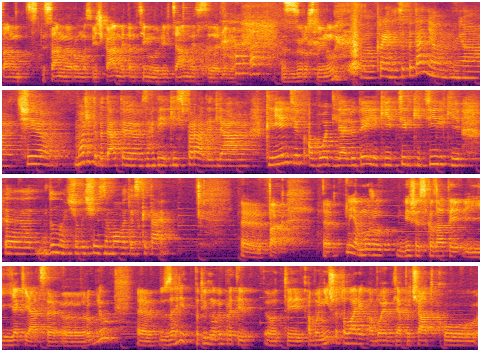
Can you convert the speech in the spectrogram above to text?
там з тими аромасвічками, там цими олівцями з, з рослинами. Е, Крайне запитання. Чи можете ви дати взагалі якісь поради для клієнтів або для людей, які тільки-тільки е, думають, щоб щось замовити з Китаю? Е, так. Е, Ну, я можу більше сказати, як я це е, роблю. Е, Взагалі потрібно вибрати от, або нішу товарів, або як для початку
